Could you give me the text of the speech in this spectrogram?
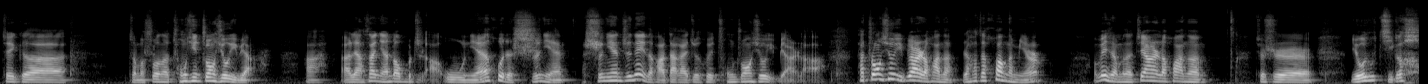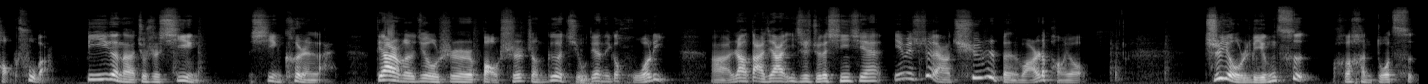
这个怎么说呢？重新装修一遍啊啊，两三年倒不止啊，五年或者十年，十年之内的话，大概就会重装修一遍了啊。他装修一遍的话呢，然后再换个名儿，为什么呢？这样的话呢，就是有几个好处吧。第一个呢，就是吸引吸引客人来；第二个就是保持整个酒店的一个活力啊，让大家一直觉得新鲜。因为是这样，去日本玩的朋友只有零次和很多次，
